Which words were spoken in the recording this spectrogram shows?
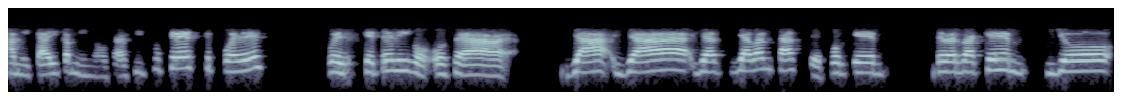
a mitad del camino, o sea, si tú crees que puedes, pues, ¿qué te digo? O sea, ya, ya, ya, ya avanzaste, porque de verdad que yo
